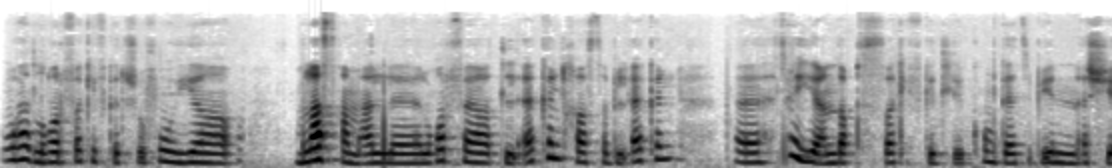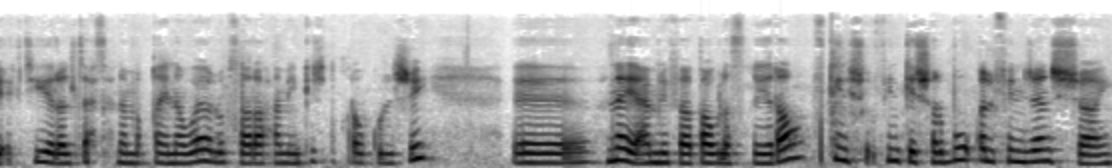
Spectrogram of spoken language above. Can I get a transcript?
وهذه الغرفة كيف كتشوفوا هي ملاصقة مع الغرفه الأكل خاصة بالأكل. حتى هي عندها قصة كيف قلت لكم. كاتبين أشياء كثيره لتحت حنا ما لقينا والو. صراحة ما يمكنش نقراو كل شيء. هنايا عاملين فيها طاولة صغيرة. فين فين كيشربوا؟ الفنجان الشاي.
